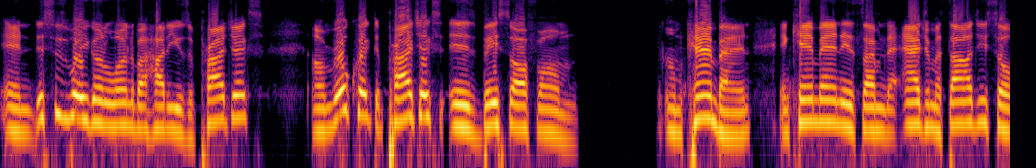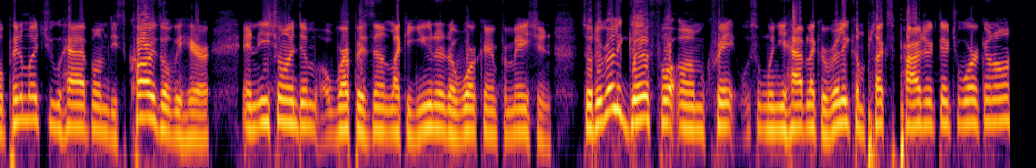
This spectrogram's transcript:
And this is where you're going to learn about how to use the projects. Um real quick the projects is based off um um Kanban and Kanban is um the agile methodology so pretty much you have um these cards over here and each one of them represent like a unit of work information. So they're really good for um create so when you have like a really complex project that you're working on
